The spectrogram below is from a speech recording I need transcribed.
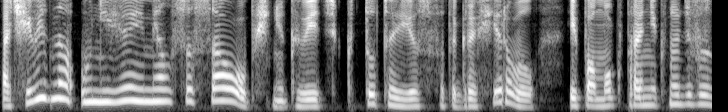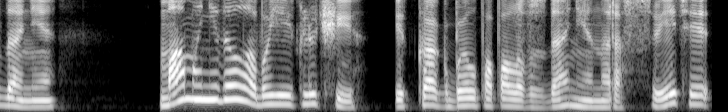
Очевидно, у нее имелся сообщник, ведь кто-то ее сфотографировал и помог проникнуть в здание. Мама не дала бы ей ключи, и как Белл попала в здание на рассвете,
